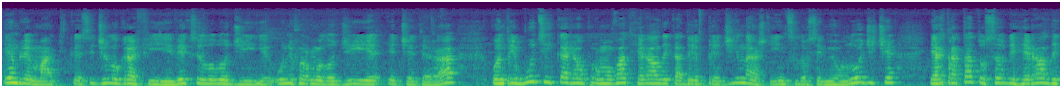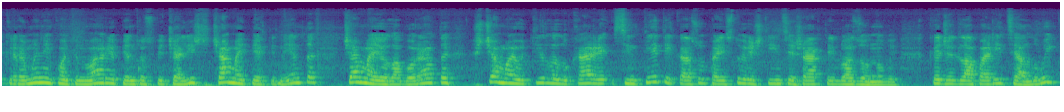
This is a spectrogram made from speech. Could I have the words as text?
emblematică, sigilografie, vexilologie, uniformologie, etc., contribuții care au promovat heraldica drept regină a științelor semiologice, iar tratatul său de heraldică rămâne în continuare pentru specialiști cea mai pertinentă, cea mai elaborată și cea mai utilă lucrare sintetică asupra istoriei științei și artei blazonului, căci de la apariția lui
